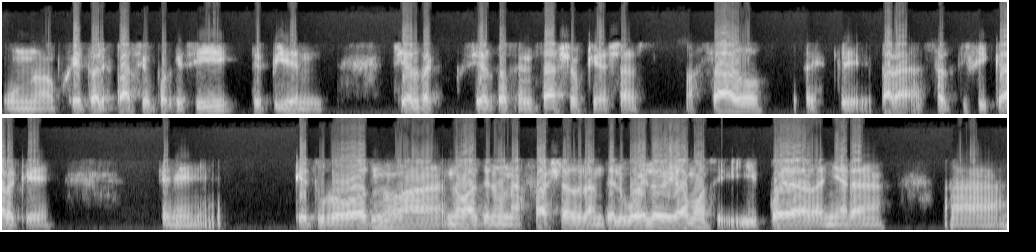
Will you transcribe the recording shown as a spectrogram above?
un objeto al espacio porque sí, te piden cierta, ciertos ensayos que hayas pasado este, para certificar que, eh, que tu robot no va, no va a tener una falla durante el vuelo, digamos, y, pueda dañar a,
